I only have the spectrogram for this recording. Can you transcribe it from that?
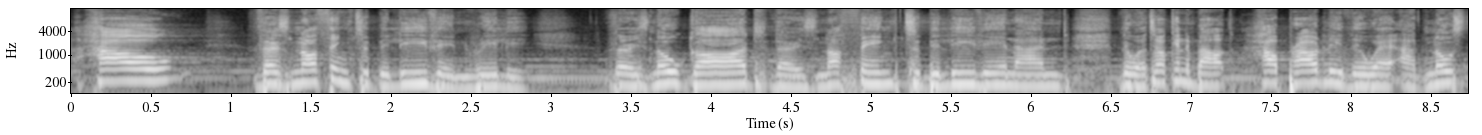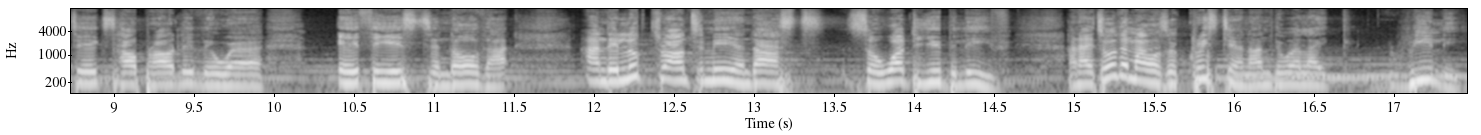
how there's nothing to believe in really. There is no God, there is nothing to believe in, and they were talking about how proudly they were agnostics, how proudly they were atheists, and all that. And they looked around to me and asked, So, what do you believe? And I told them I was a Christian, and they were like, Really?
